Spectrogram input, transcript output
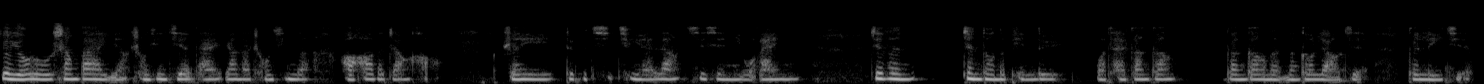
就犹如伤疤一样，重新揭开，让它重新的好好的长好。所以对不起，请原谅，谢谢你，我爱你。这份震动的频率，我才刚刚刚刚的能够了解跟理解。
